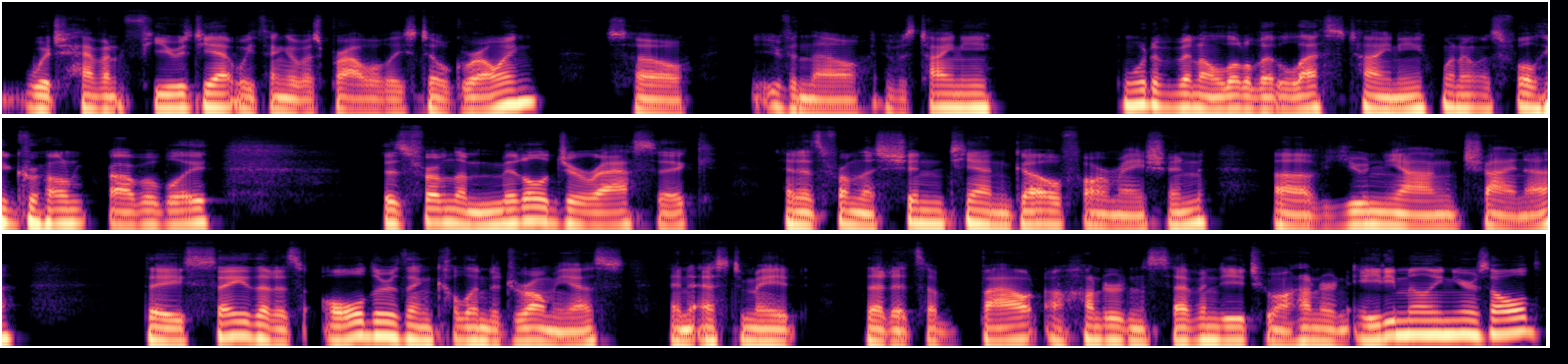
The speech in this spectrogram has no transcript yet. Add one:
which haven't fused yet, we think it was probably still growing. So even though it was tiny, would have been a little bit less tiny when it was fully grown, probably. It's from the Middle Jurassic and it's from the Xintiangou Formation of Yunyang, China. They say that it's older than Kulindadromeus and estimate that it's about 170 to 180 million years old.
